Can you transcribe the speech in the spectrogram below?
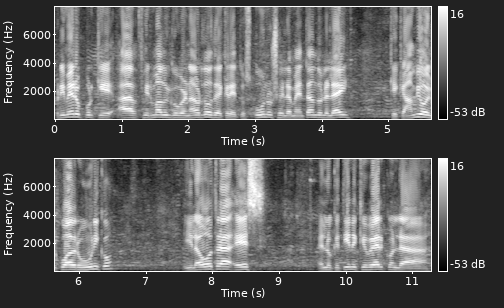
Primero porque ha firmado el gobernador dos decretos, uno reglamentando la ley que cambió el cuadro único y la otra es en lo que tiene que ver con la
